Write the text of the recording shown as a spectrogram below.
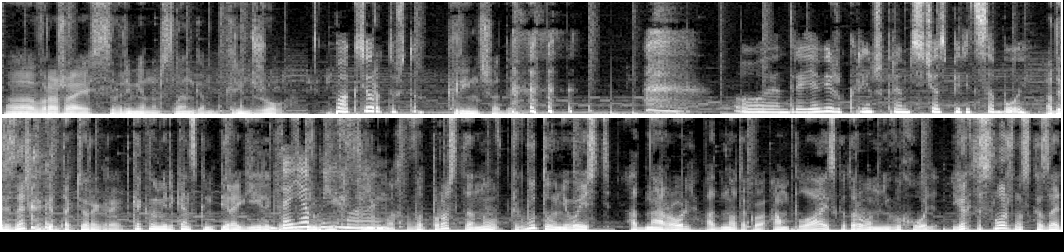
э, выражаясь современным сленгом, кринжово. По актеру-то что? Кринж, да. Ой, Андрей, я вижу кринж прямо сейчас перед собой. Андрей, знаешь, как этот актер играет? Как в американском пироге или как да в других понимаю. фильмах. Вот просто, ну, как будто у него есть одна роль, одно такое амплуа, из которого он не выходит. И как-то сложно сказать,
